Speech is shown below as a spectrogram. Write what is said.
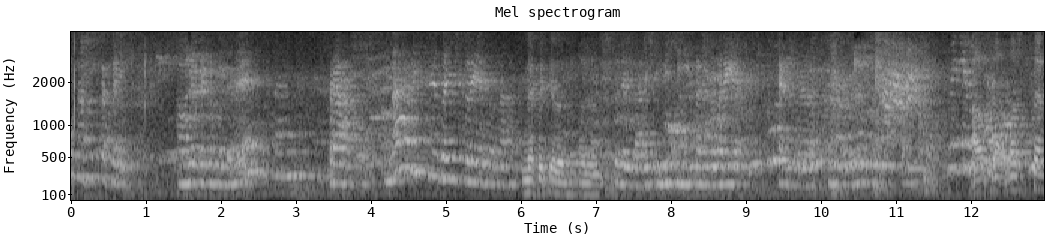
у нашу каплицю. А вони так говорять, правда, навіть не зайшли до нас. Не хотіли як А ва- ваш син,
